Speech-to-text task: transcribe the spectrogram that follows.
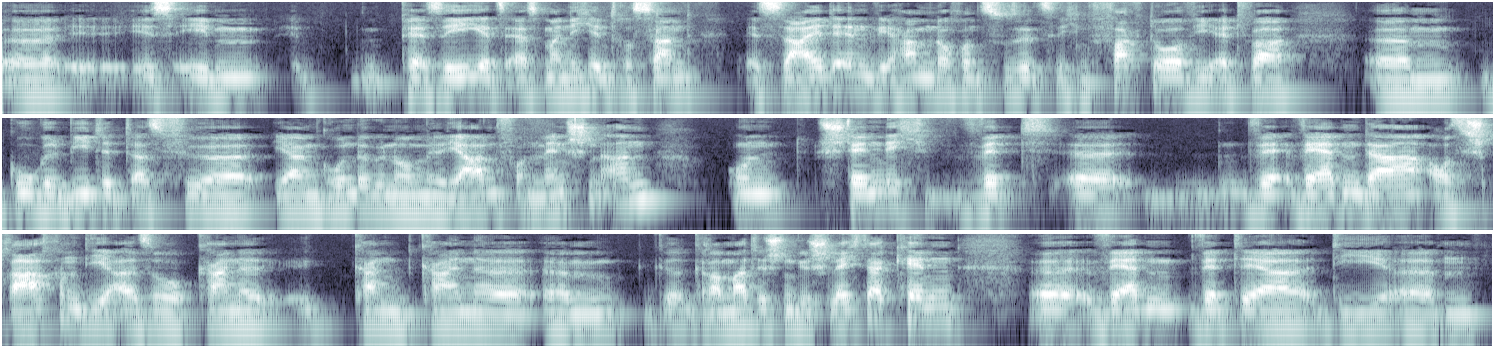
äh, ist eben per se jetzt erstmal nicht interessant. Es sei denn, wir haben noch einen zusätzlichen Faktor, wie etwa ähm, Google bietet das für ja im Grunde genommen Milliarden von Menschen an und ständig wird, äh, werden da aus Sprachen, die also keine, kann, keine ähm, grammatischen Geschlechter kennen, äh, werden, wird der, die, ähm,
